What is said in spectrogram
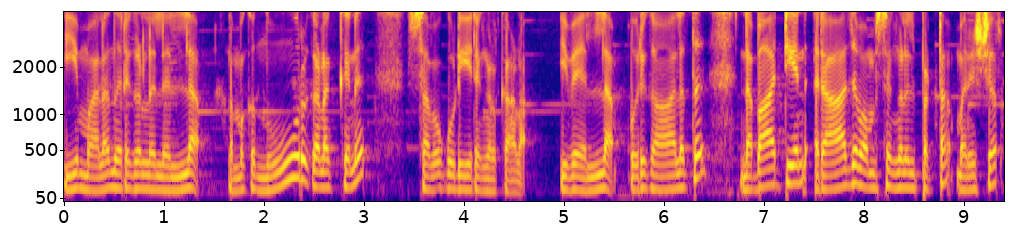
ഈ മലനിരകളിലെല്ലാം നമുക്ക് നൂറുകണക്കിന് ശവകുടീരങ്ങൾ കാണാം. ഇവയെല്ലാം ഒരു കാലത്ത് നബാറ്റിയൻ രാജവംശങ്ങളിൽപ്പെട്ട മനുഷ്യർ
